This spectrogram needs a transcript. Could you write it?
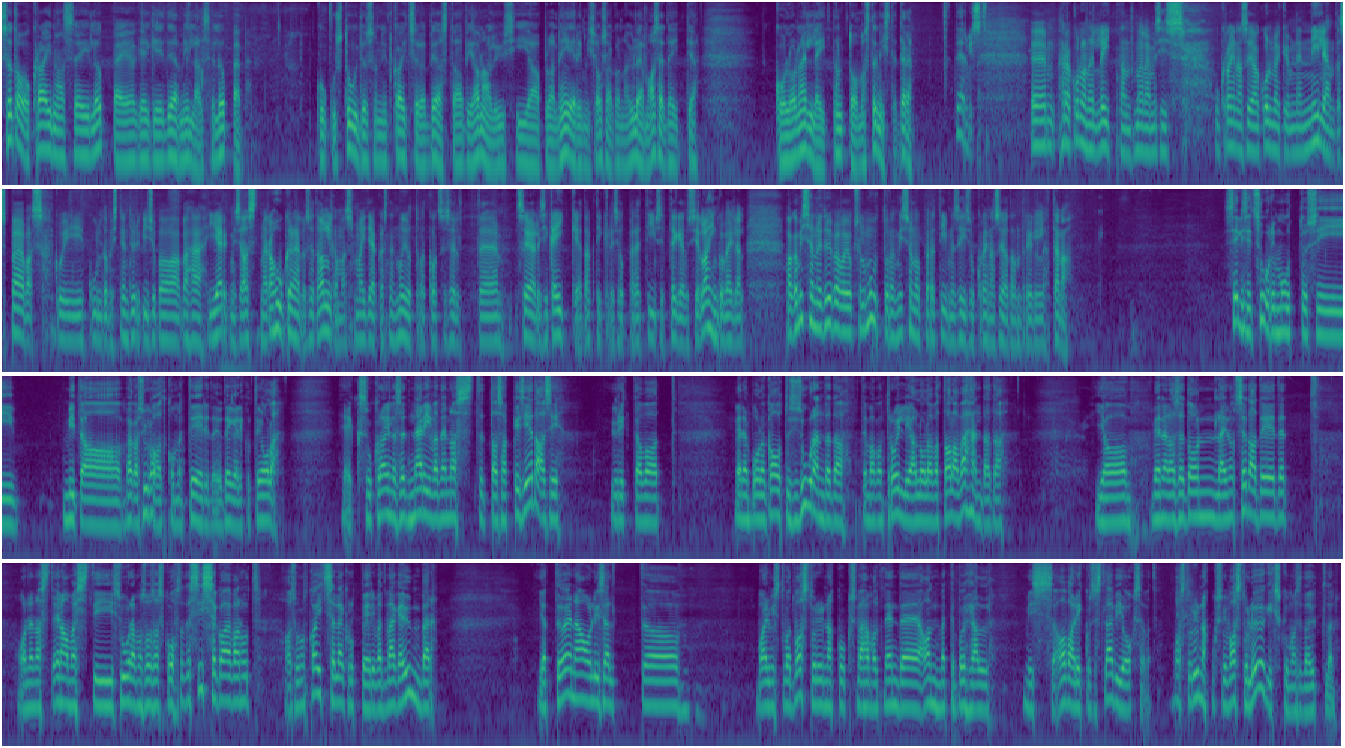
sõda Ukrainas ei lõpe ja keegi ei tea, millal see lõpeb. Kuku stuudios on nüüd Kaitseväe Peastaabi analüüsi ja planeerimisosakonna ülema asetäitja, kolonel-leitnant Toomas Tõniste, tere! tervist! Ehm, härra kolonel-leitnant, me oleme siis Ukraina sõja kolmekümne neljandas päevas, kui kuuldavasti on Türgis juba vähe järgmise astme rahukõnelused algamas, ma ei tea, kas need mõjutavad ka otseselt ehm, sõjalisi käike ja taktikalisi operatiivseid tegevusi lahinguväljal. aga mis on nüüd ööpäeva jooksul muutunud, mis on operatiivne seis Ukraina sõjatandril täna? selliseid suuri muutusi, mida väga sügavalt kommenteerida ju tegelikult ei ole. eks ukrainlased närivad ennast tasakesi edasi üritavad Vene poole kaotusi suurendada, tema kontrolli all olevat ala vähendada ja venelased on läinud seda teed, et on ennast enamasti suuremas osas kohtades sisse kaevanud, asunud kaitsele, grupeerivad väge ümber ja tõenäoliselt äh, valmistuvad vasturünnakuks vähemalt nende andmete põhjal, mis avalikkusest läbi jooksevad. vasturünnakuks või vastulöögiks, kui ma seda ütlen,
